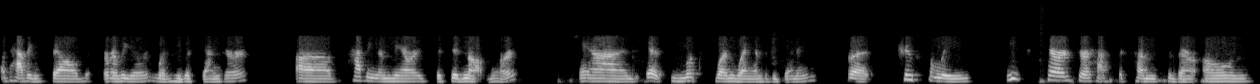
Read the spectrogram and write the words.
of having failed earlier when he was younger, of having a marriage that did not work. And it looks one way in the beginning, but truthfully, each character has to come to their own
